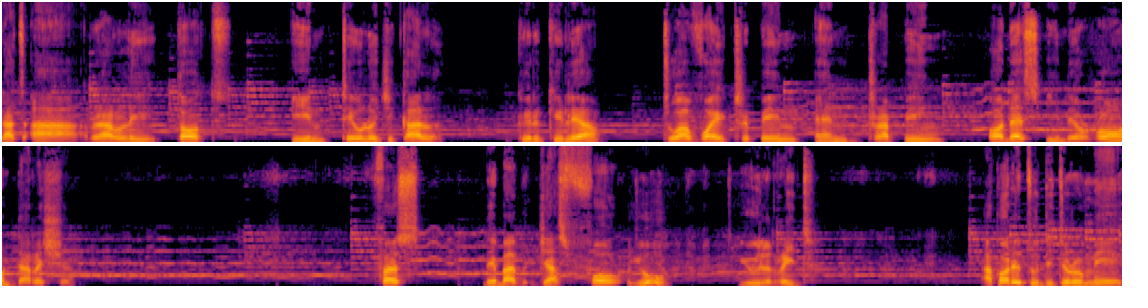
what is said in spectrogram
that are rarely taught in theological curricula to avoid tripping and trapping others in the wrong direction. First, the Bible just for you, you will read. According to Deuteronomy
